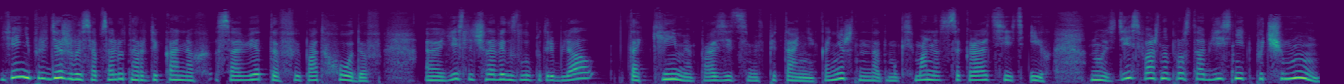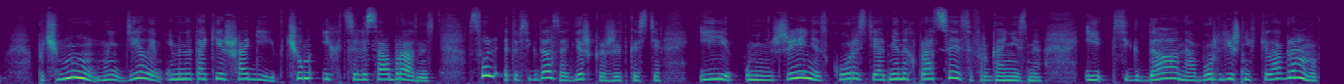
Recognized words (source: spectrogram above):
Я не придерживаюсь абсолютно радикальных советов и подходов. Э, если человек злоупотреблял такими позициями в питании, конечно, надо максимально сократить их. Но здесь важно просто объяснить, почему. Почему мы делаем именно такие шаги, в чем их целесообразность. Соль – это всегда задержка жидкости и уменьшение скорости обменных процессов в организме. И всегда набор лишних килограммов.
